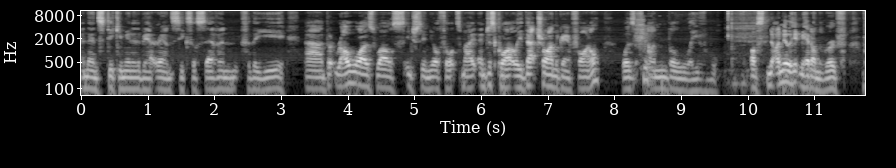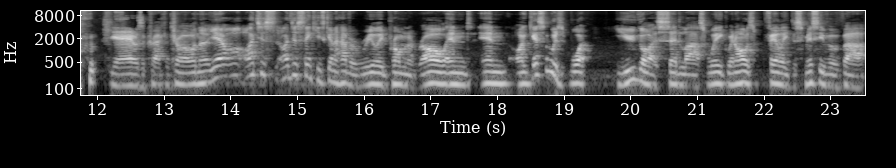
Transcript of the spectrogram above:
and then stick him in at about round six or seven for the year. Uh, but role wise, was interested in your thoughts, mate. And just quietly, that try in the grand final was unbelievable. I, was, I, nearly hit my head on the roof. yeah, it was a cracking try, wasn't? Yeah, I just, I just think he's going to have a really prominent role, and and I guess it was what you guys said last week when I was fairly dismissive of uh,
